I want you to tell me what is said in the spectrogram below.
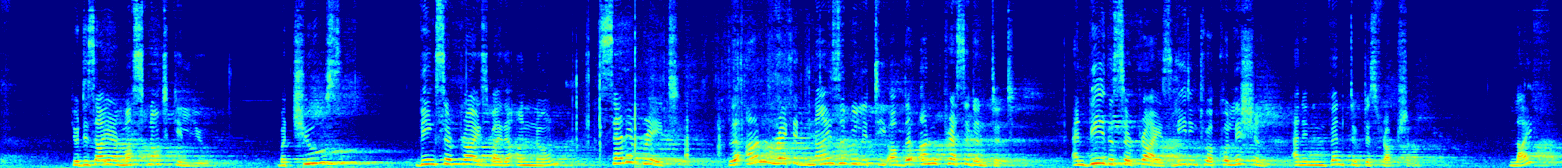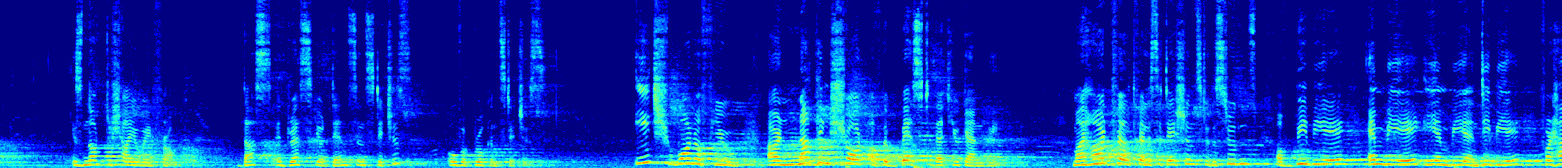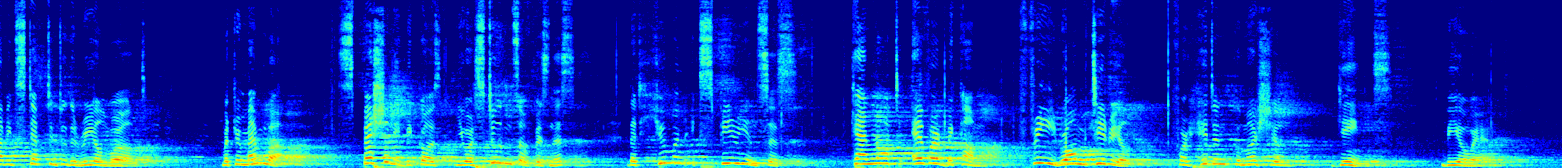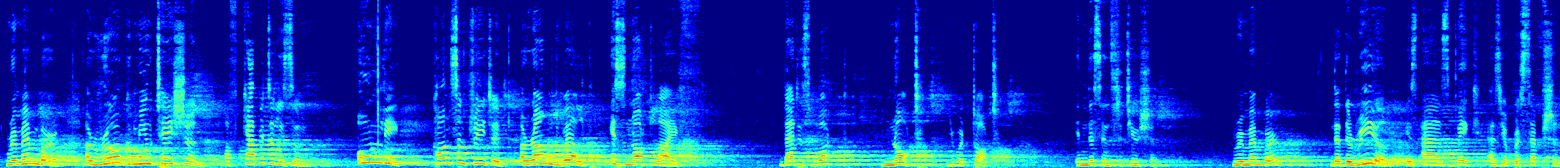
Your desire must not kill you, but choose being surprised by the unknown. Celebrate the unrecognizability of the unprecedented and be the surprise leading to a collision and an inventive disruption. Life is not to shy away from. Thus, address your dents and stitches over broken stitches. Each one of you are nothing short of the best that you can be. My heartfelt felicitations to the students of BBA, MBA, EMBA, and DBA for having stepped into the real world. But remember, especially because you are students of business, that human experiences cannot ever become free raw material for hidden commercial gains. Be aware. Remember, a rogue mutation of capitalism only concentrated around wealth is not life. That is what not you were taught in this institution. Remember that the real is as big as your perception,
